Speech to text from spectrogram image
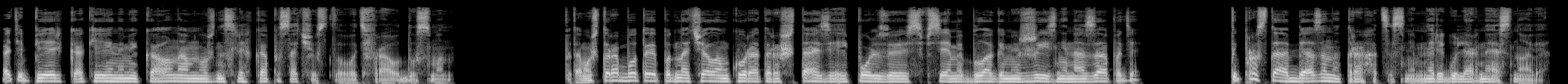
А теперь, как я и намекал, нам нужно слегка посочувствовать фрау Дусман. Потому что, работая под началом куратора Штази и пользуясь всеми благами жизни на Западе, ты просто обязана трахаться с ним на регулярной основе.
